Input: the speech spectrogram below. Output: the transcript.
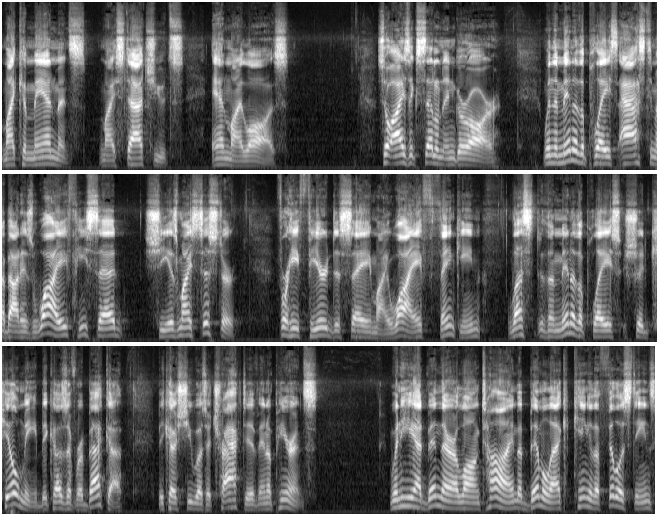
my commandments, my statutes, and my laws. So Isaac settled in Gerar. When the men of the place asked him about his wife, he said, She is my sister. For he feared to say, My wife, thinking, lest the men of the place should kill me because of Rebekah, because she was attractive in appearance. When he had been there a long time, Abimelech, king of the Philistines,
